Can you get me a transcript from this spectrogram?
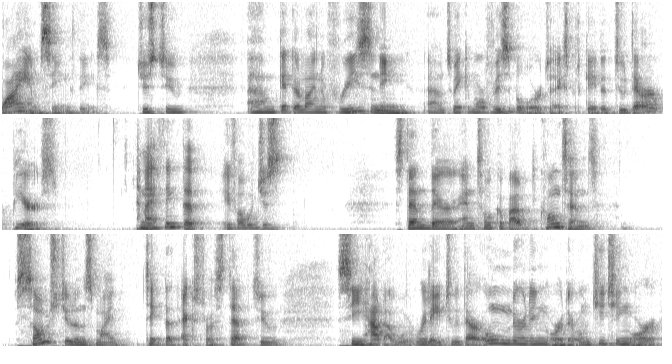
why I'm saying things, just to um, get their line of reasoning uh, to make it more visible or to explicate it to their peers. And I think that if I would just stand there and talk about the content, some students might take that extra step to see how that would relate to their own learning or their own teaching or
